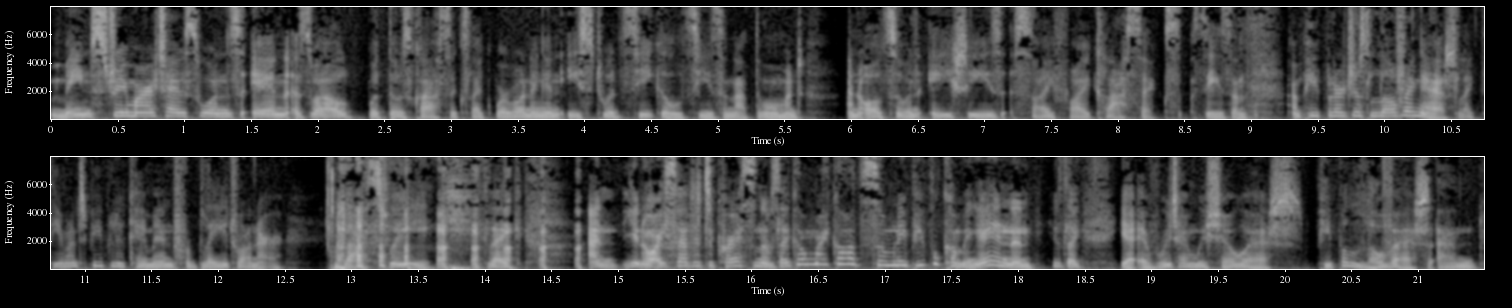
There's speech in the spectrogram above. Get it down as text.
mainstream art house ones in as well, but those classics like we're running an Eastwood Siegel season at the moment. And also an 80s sci fi classics season. And people are just loving it. Like the amount of people who came in for Blade Runner last week. Like, and you know, I said it to Chris, and I was like, "Oh my god, so many people coming in!" And he's like, "Yeah, every time we show it, people love it." And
